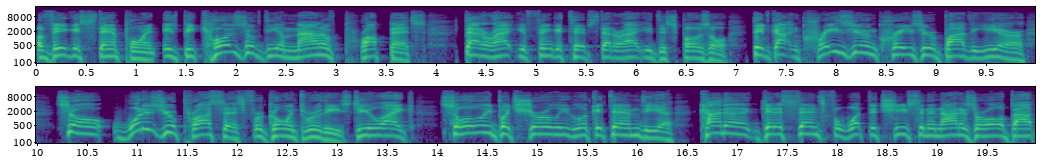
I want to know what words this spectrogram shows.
a Vegas standpoint is because of the amount of prop bets that are at your fingertips, that are at your disposal. They've gotten crazier and crazier by the year. So, what is your process for going through these? Do you like slowly but surely look at them? Do you kind of get a sense for what the Chiefs and the Niners are all about?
